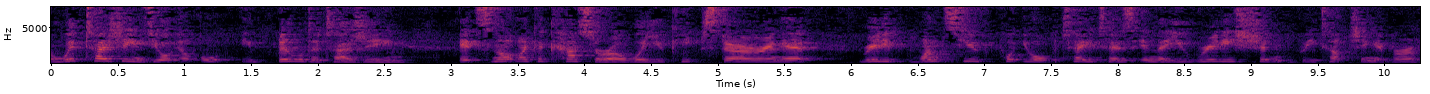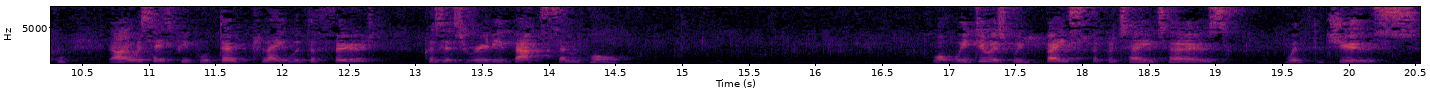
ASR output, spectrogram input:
And with tagines, you you build a tagine. It's not like a casserole where you keep stirring it. Really, once you've put your potatoes in there, you really shouldn't be touching it very often. I always say to people, don't play with the food because it's really that simple. What we do is we baste the potatoes with the juice.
